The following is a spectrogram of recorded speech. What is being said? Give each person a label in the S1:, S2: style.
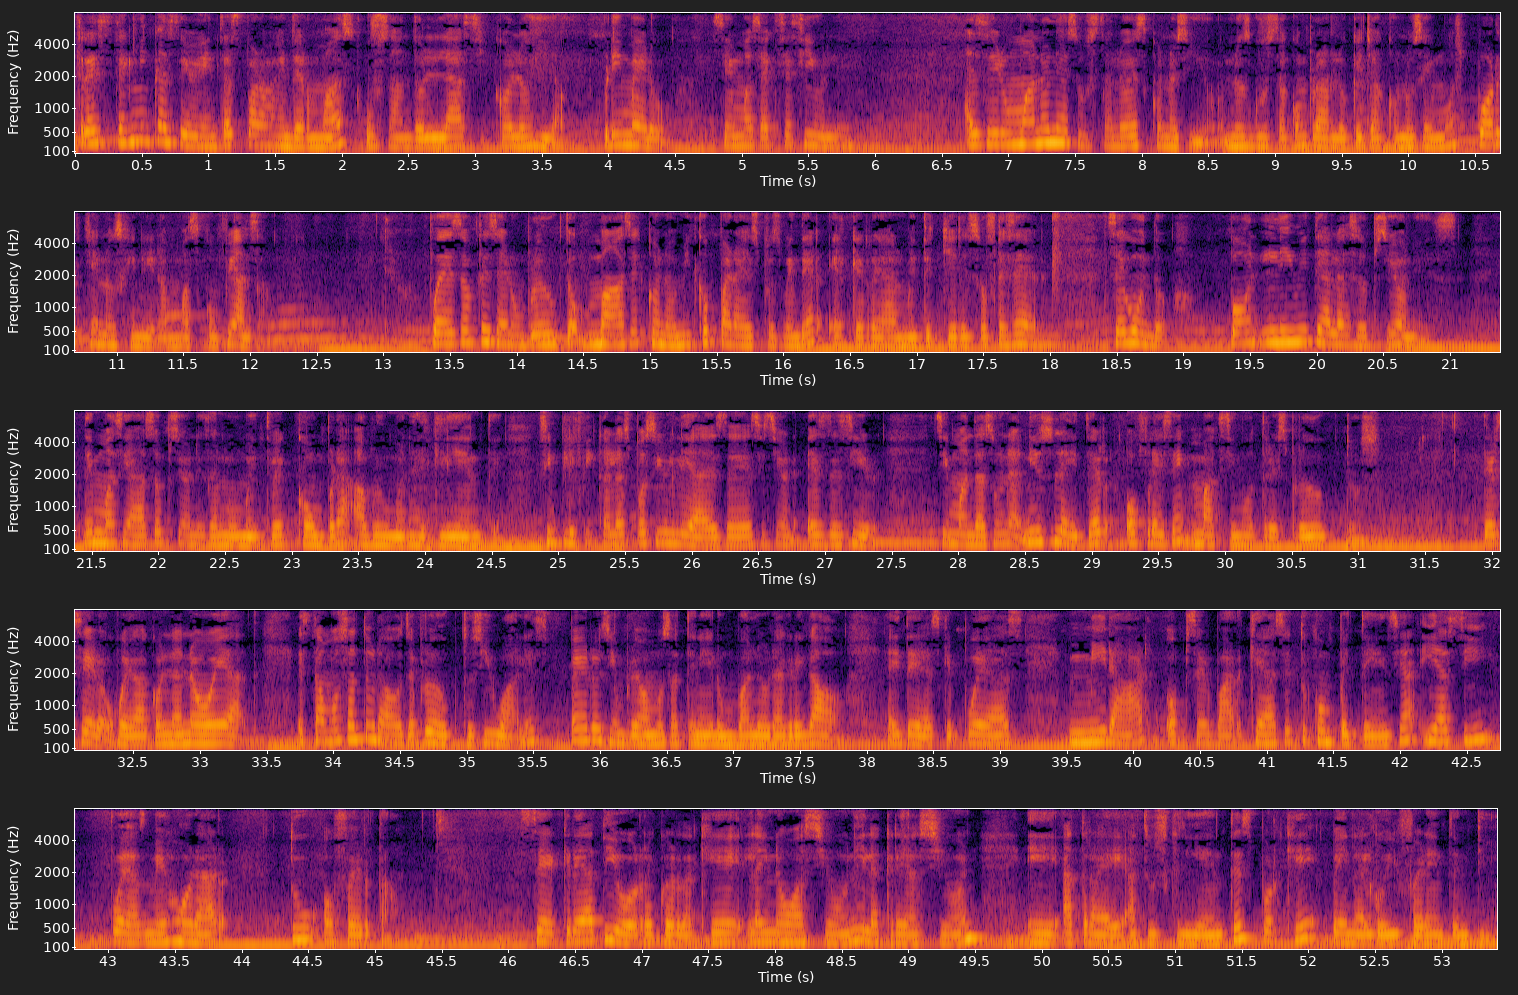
S1: Tres técnicas de ventas para vender más usando la psicología. Primero, sé más accesible. Al ser humano le asusta lo desconocido, nos gusta comprar lo que ya conocemos porque nos genera más confianza. Puedes ofrecer un producto más económico para después vender el que realmente quieres ofrecer. Segundo, pon límite a las opciones. Demasiadas opciones al momento de compra abruman al cliente. Simplifica las posibilidades de decisión, es decir, si mandas una newsletter, ofrece máximo tres productos. Tercero, juega con la novedad. Estamos saturados de productos iguales, pero siempre vamos a tener un valor agregado. La idea es que puedas mirar, observar qué hace tu competencia y así puedas mejorar tu oferta. Sé creativo, recuerda que la innovación y la creación eh, atrae a tus clientes porque ven algo diferente en ti.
